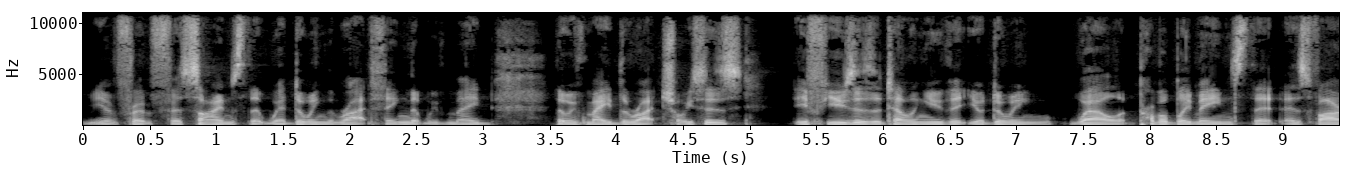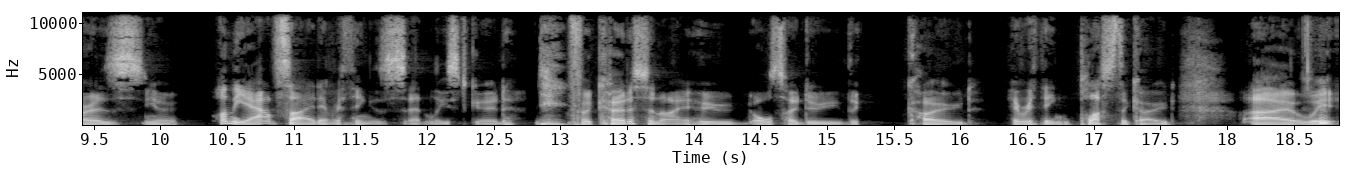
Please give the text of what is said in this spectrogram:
you know, for, for signs that we're doing the right thing, that we've made, that we've made the right choices if users are telling you that you're doing well, it probably means that as far as, you know, on the outside, everything is at least good. For Curtis and I, who also do the code, everything plus the code, uh, we,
